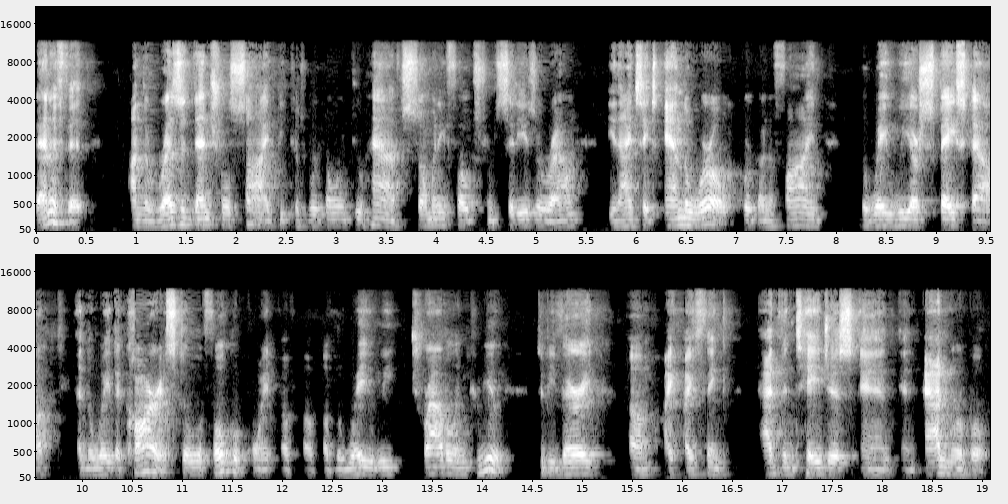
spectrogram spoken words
benefit on the residential side because we're going to have so many folks from cities around the United States and the world who are going to find the way we are spaced out and the way the car is still the focal point of, of, of the way we travel and commute to be very, um, I, I, think, advantageous and, and admirable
